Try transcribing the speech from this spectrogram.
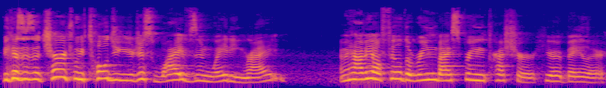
Because as a church, we've told you you're just wives in waiting, right? I mean, how do y'all feel the ring by spring pressure here at Baylor?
